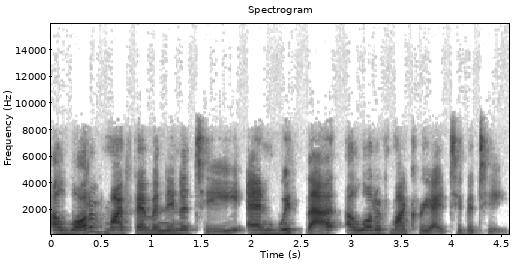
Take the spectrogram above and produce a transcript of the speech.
a lot of my femininity and with that a lot of my creativity.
